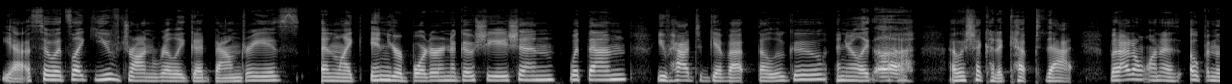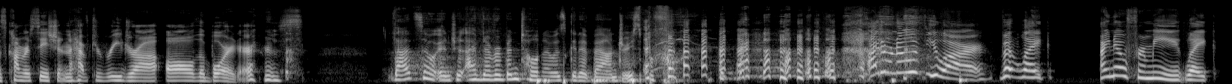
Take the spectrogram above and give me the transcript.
Yeah. So it's like you've drawn really good boundaries. And like in your border negotiation with them, you've had to give up Telugu and you're like, ugh, I wish I could have kept that. But I don't want to open this conversation and have to redraw all the borders. That's so interesting. I've never been told I was good at boundaries before. I don't know if you are, but like, I know for me, like,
